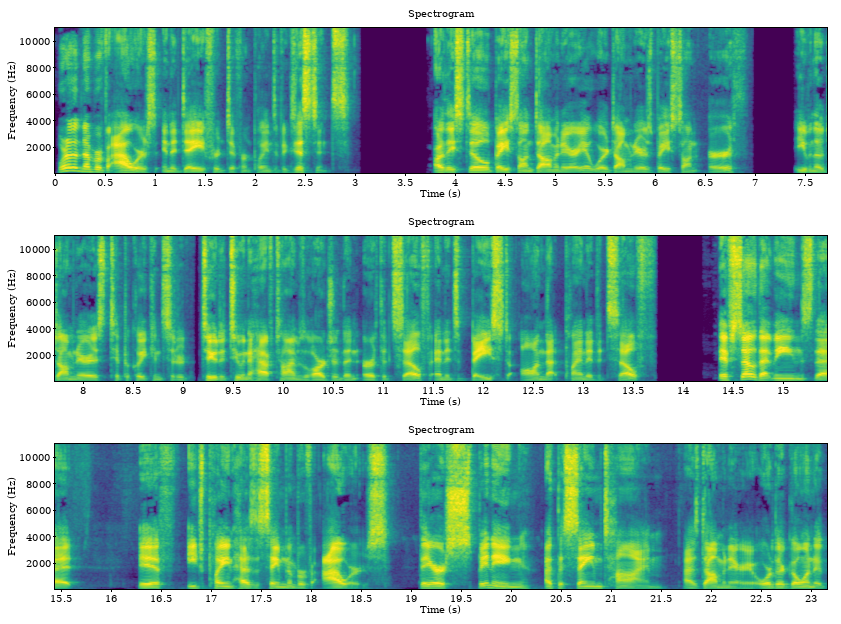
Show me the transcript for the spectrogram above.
What are the number of hours in a day for different planes of existence? Are they still based on Dominaria, where Dominaria is based on Earth, even though Dominaria is typically considered two to two and a half times larger than Earth itself, and it's based on that planet itself? If so, that means that if each plane has the same number of hours, they are spinning at the same time as Dominaria, or they're going at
